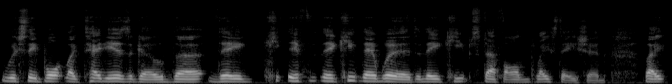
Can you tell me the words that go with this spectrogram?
which they bought like ten years ago, that they if they keep their word and they keep stuff on PlayStation. Like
